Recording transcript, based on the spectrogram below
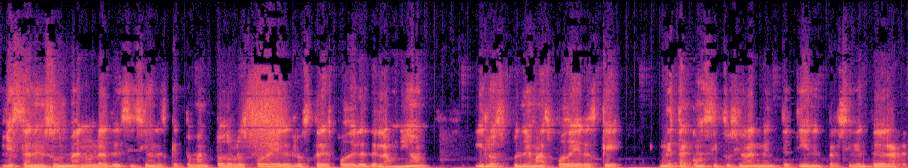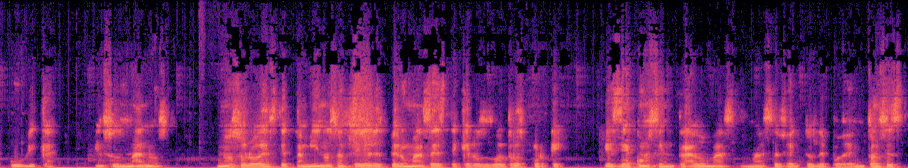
Están en sus manos las decisiones que toman todos los poderes, los tres poderes de la Unión y los demás poderes que metaconstitucionalmente tiene el presidente de la República en sus manos. No solo este, también los anteriores, pero más este que los otros porque es ya concentrado más, más efectos de poder. Entonces,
